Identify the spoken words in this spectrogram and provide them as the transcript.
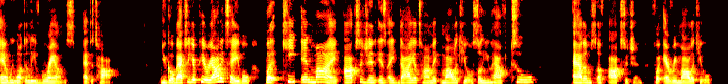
and we want to leave grams at the top. You go back to your periodic table, but keep in mind, oxygen is a diatomic molecule. So you have two atoms of oxygen for every molecule.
